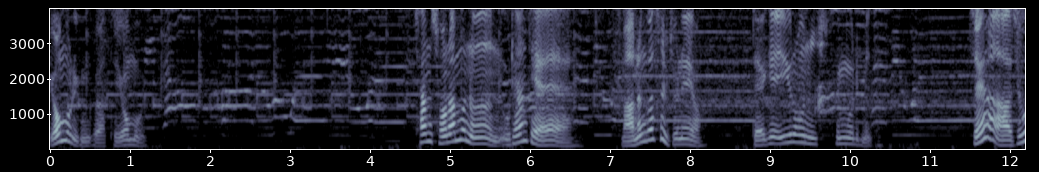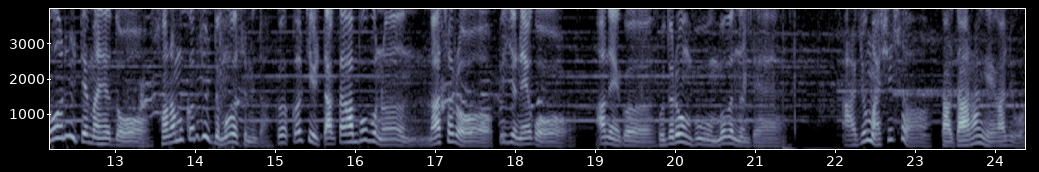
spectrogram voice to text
요물인 것 같아 요물. 참 소나무는 우리한테 많은 것을 주네요. 되게 이로운 식물입니다. 제가 아주 어릴 때만 해도 소나무 껍질도 먹었습니다. 그 껍질 딱딱한 부분은 낫으로 삐져내고 안에 그 부드러운 부분 먹었는데 아주 맛있어. 달달하게 해가지고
